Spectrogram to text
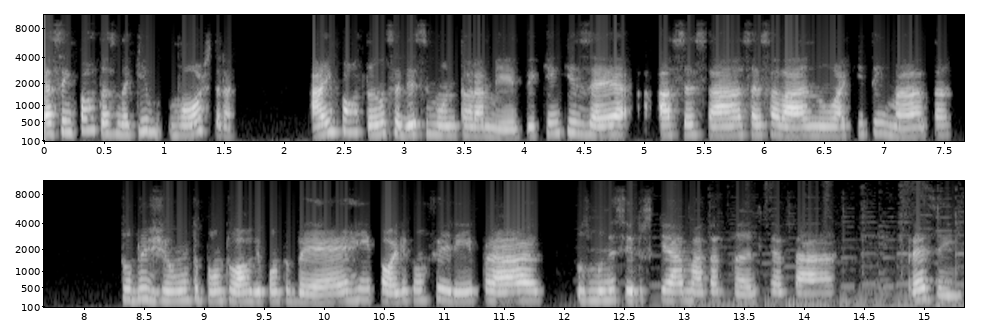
essa importância daqui mostra a importância desse monitoramento. E quem quiser acessar, acessa lá no Aqui Tem Mata tudojunto.org.br e pode conferir para os municípios que a Mata Atlântica está presente.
